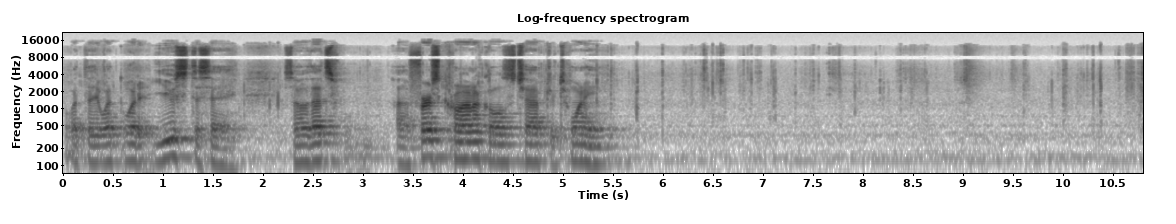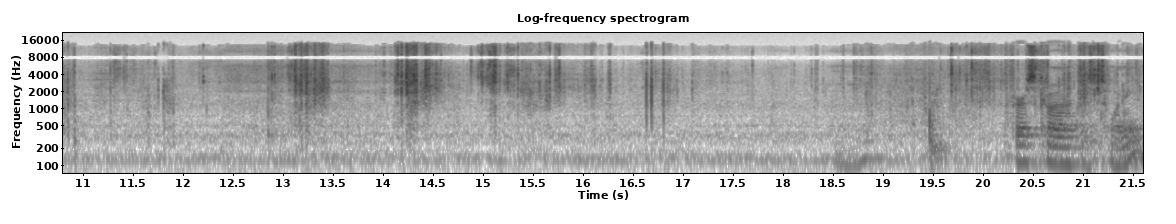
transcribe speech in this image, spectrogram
what the what what it used to say. So that's uh, First Chronicles chapter 20. First Chronicles 20.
